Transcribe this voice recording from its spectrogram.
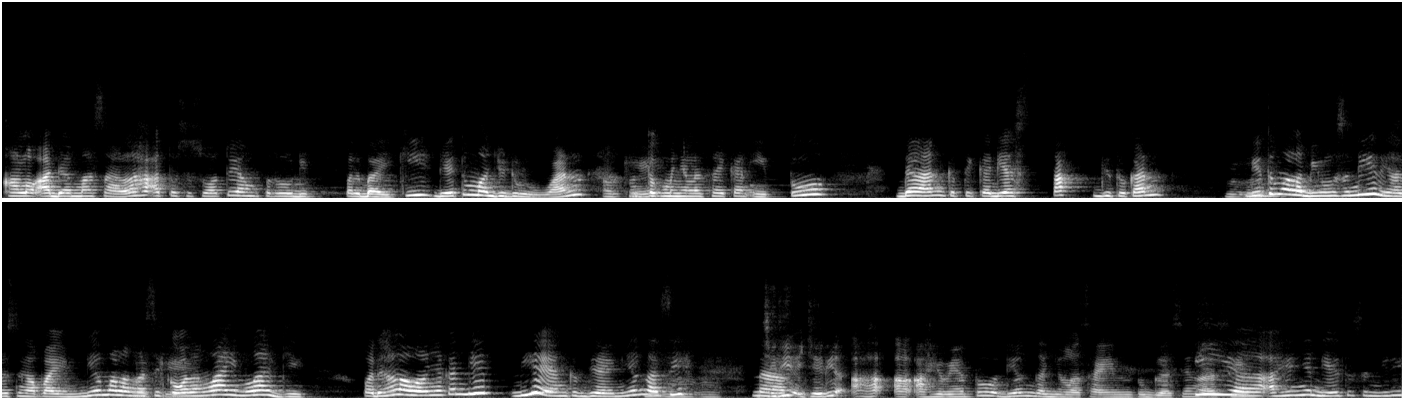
kalau ada masalah atau sesuatu yang perlu diperbaiki, dia itu maju duluan Oke. untuk menyelesaikan itu dan ketika dia stuck gitu kan, Mm-mm. dia tuh malah bingung sendiri harus ngapain. Dia malah ngasih ke Oke. orang lain lagi. Padahal awalnya kan dia dia yang kerjain, ya nggak sih? Mm-mm. Nah, jadi jadi akhirnya tuh dia nggak nyelesain tugasnya nggak sih? Iya, akhirnya dia itu sendiri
